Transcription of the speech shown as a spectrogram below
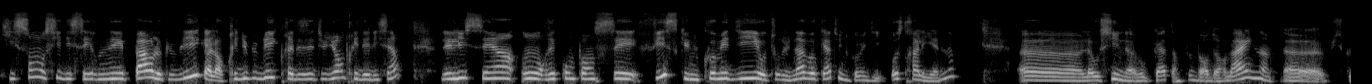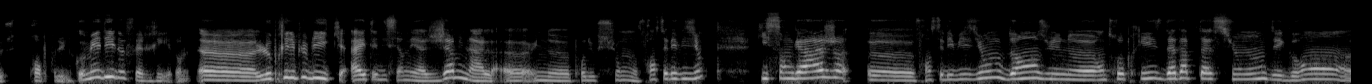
qui sont aussi discernés par le public. Alors, prix du public, prix des étudiants, prix des lycéens. Les lycéens ont récompensé Fisk, une comédie autour d'une avocate, une comédie australienne. Euh, là aussi, une avocate un peu borderline, euh, puisque c'est propre d'une comédie de faire rire. Euh, le prix du public a été décerné à Germinal, une production France Télévisions, qui s'engage, France Télévisions, dans une entreprise d'adaptation des grands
